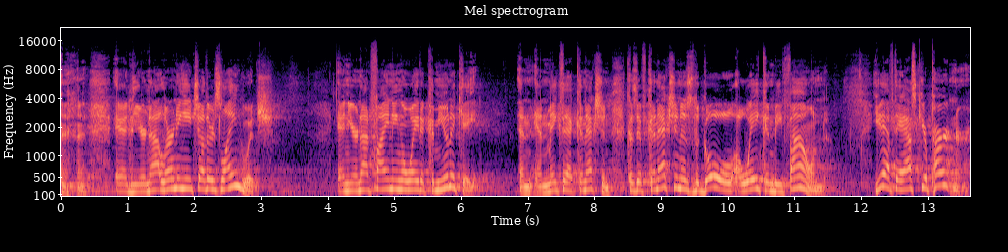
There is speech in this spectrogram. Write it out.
and you're not learning each other's language. And you're not finding a way to communicate and, and make that connection. Because if connection is the goal, a way can be found. You have to ask your partner,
